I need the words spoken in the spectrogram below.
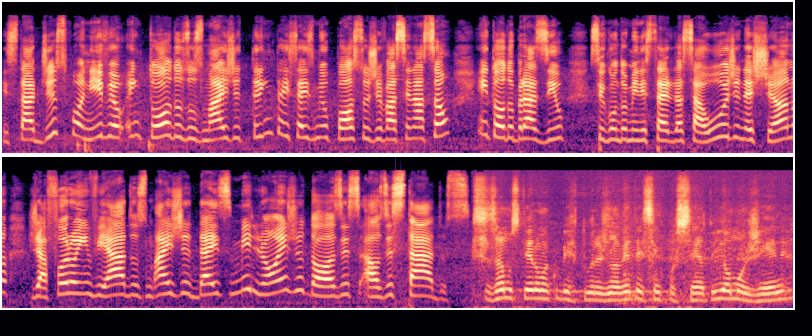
está disponível em todos os mais de 36 mil postos de vacinação em todo o Brasil. Segundo o Ministério da Saúde, neste ano já foram enviados mais de 10 milhões de doses aos estados. Precisamos ter uma cobertura de 95% e homogênea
